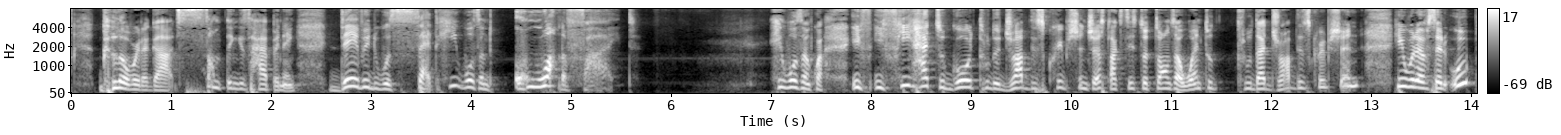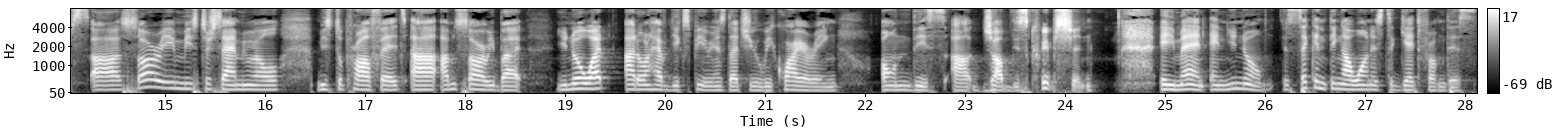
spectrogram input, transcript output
Glory to God. Something is happening. David was set, he wasn't qualified. He wasn't quite. If if he had to go through the job description, just like Sister Tonza went to, through that job description, he would have said, "Oops, uh, sorry, Mr. Samuel, Mr. Prophet, uh, I'm sorry, but you know what? I don't have the experience that you're requiring on this uh, job description." Amen. And you know, the second thing I want us to get from this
